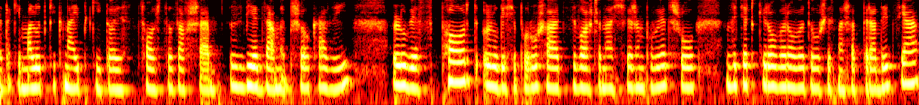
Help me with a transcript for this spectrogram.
y, takie malutkie knajpki to jest coś, co zawsze zwiedzamy przy okazji. Lubię sport, lubię się poruszać, zwłaszcza na świeżym powietrzu. Wycieczki rowerowe to już jest nasza tradycja,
